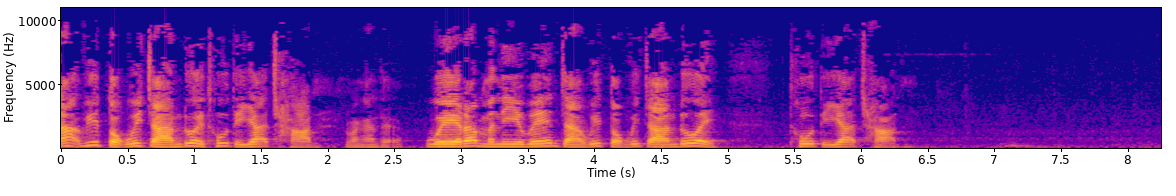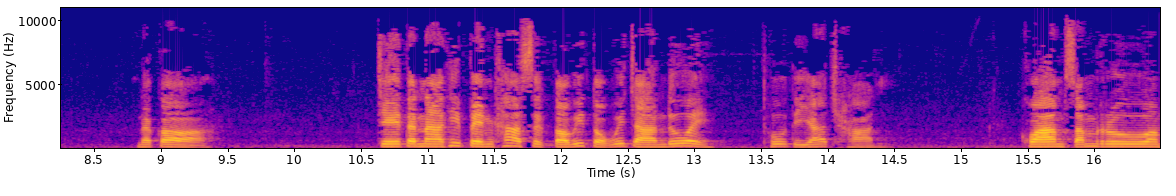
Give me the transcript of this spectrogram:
นะวิตกวิจารด้วยทุติยฌานว่างั้นเถอะเวรมณีเว้นจากวิตกวิจารด้วยทุติยฌานแล้วก็เจตนาที่เป็นค่าศึกต่อวิตกวิจารด้วยทุติยฌานความสำรวม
